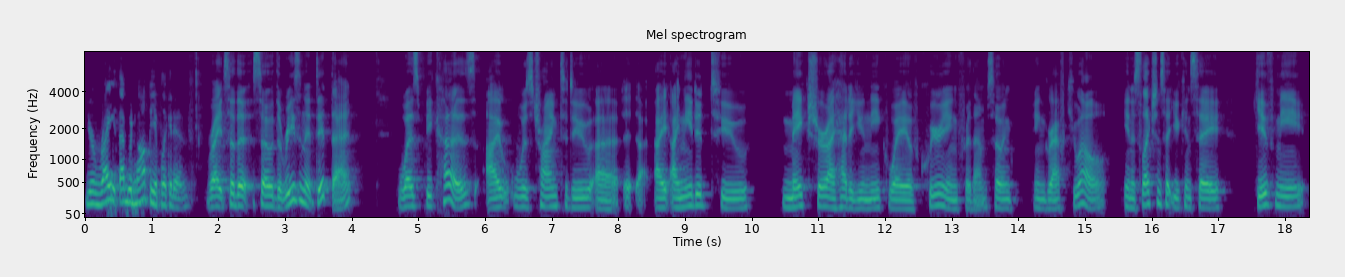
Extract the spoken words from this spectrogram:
You're right. That would not be applicative. Right. So the so the reason it did that was because I was trying to do. Uh, I I needed to make sure I had a unique way of querying for them. So in in GraphQL, in a selection set, you can say, give me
